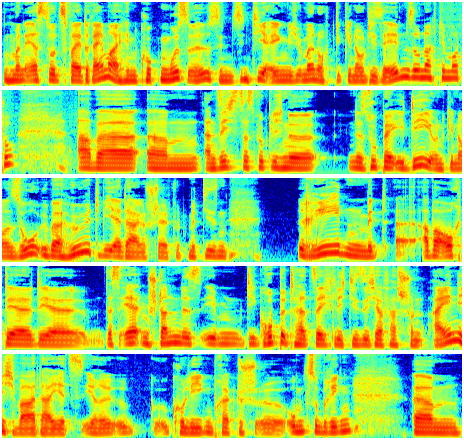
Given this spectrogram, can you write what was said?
und man erst so zwei, dreimal hingucken muss. Äh, sind sind die eigentlich immer noch die, genau dieselben so nach dem Motto? Aber ähm, an sich ist das wirklich eine, eine super Idee und genau so überhöht, wie er dargestellt wird, mit diesen Reden, mit äh, aber auch der, der, dass er imstande ist, eben die Gruppe tatsächlich, die sich ja fast schon einig war, da jetzt ihre äh, Kollegen praktisch äh, umzubringen, ähm,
